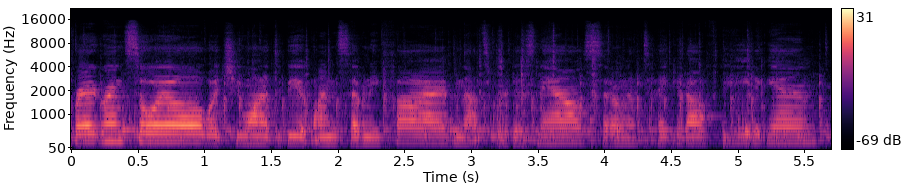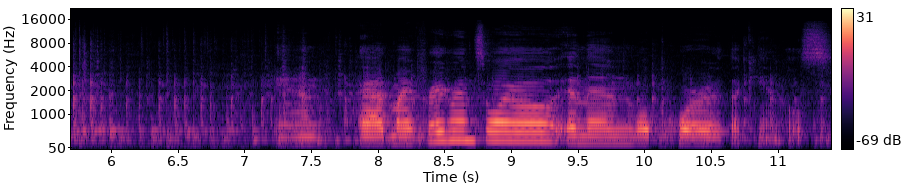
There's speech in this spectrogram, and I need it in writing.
fragrance oil, which you want it to be at 175, and that's where it is now. So I'm going to take it off the heat again and add my fragrance oil, and then we'll pour the candles.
